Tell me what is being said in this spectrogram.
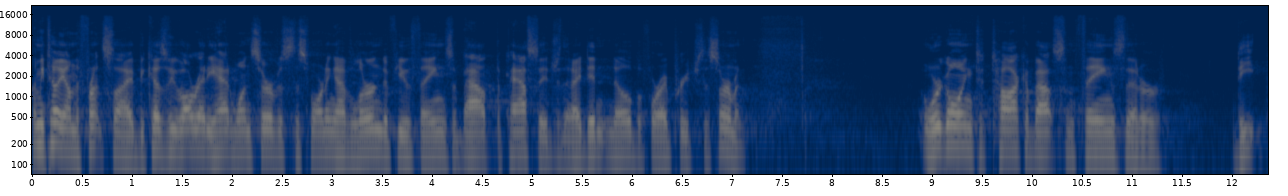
Let me tell you on the front side, because we've already had one service this morning, I've learned a few things about the passage that I didn't know before I preached the sermon. We're going to talk about some things that are deep.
